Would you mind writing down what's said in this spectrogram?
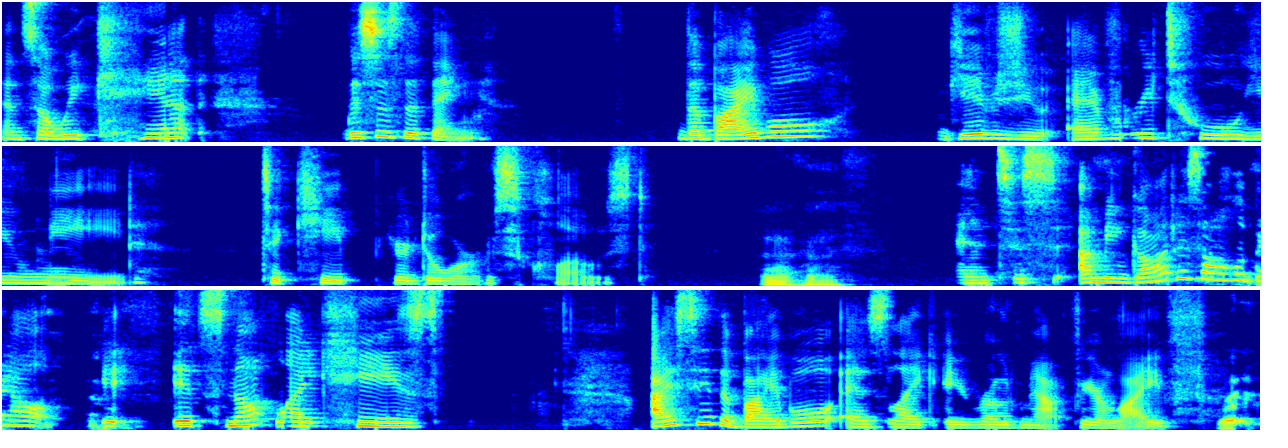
And so we can't, this is the thing the Bible gives you every tool you need to keep your doors closed. hmm And to, I mean, God is all about it. It's not like He's, I see the Bible as like a roadmap for your life. Right.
